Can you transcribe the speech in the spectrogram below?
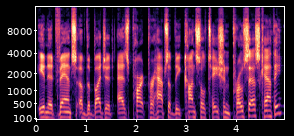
in advance of the budget as part perhaps of the consultation process, Kathy?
